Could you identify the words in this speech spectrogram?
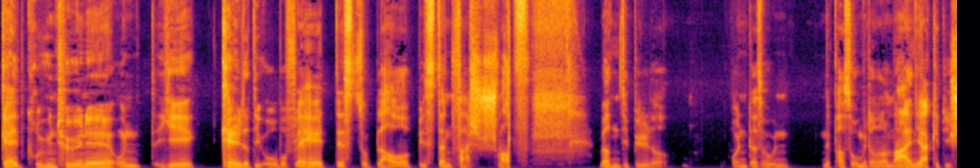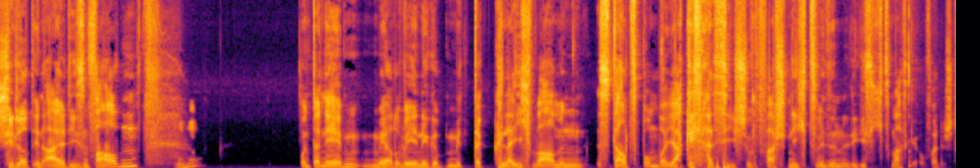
Gelb-Grüntöne und je kälter die Oberfläche, desto blauer bis dann fast schwarz werden die Bilder. Und also eine Person mit einer normalen Jacke, die schillert in all diesen Farben. Mhm. Und daneben mehr oder weniger mit der gleich warmen Stealth-Bomberjacke, da siehst du fast nichts, wenn du nur die Gesichtsmaske aufhattest.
